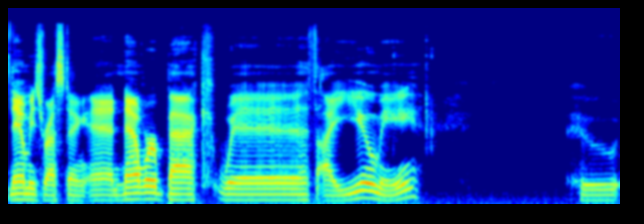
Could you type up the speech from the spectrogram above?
Naomi's resting, and now we're back with Ayumi, who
